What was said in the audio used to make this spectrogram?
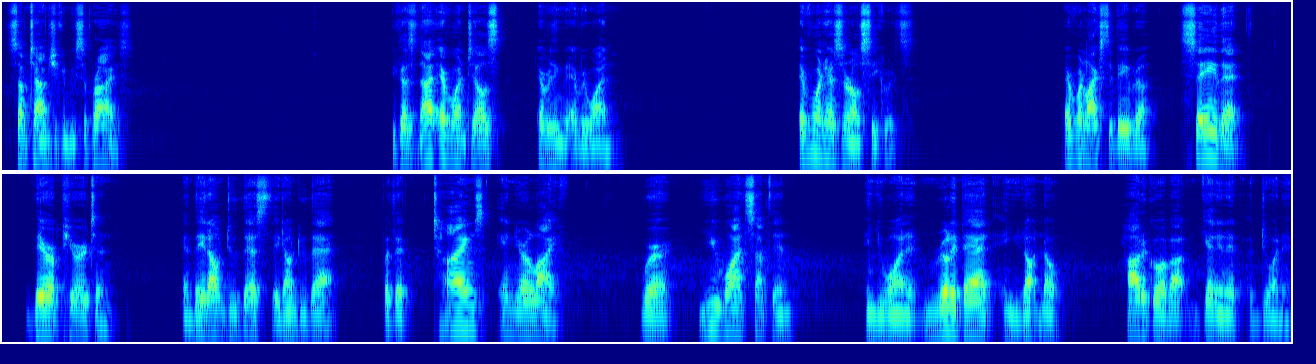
Sometimes you can be surprised. Because not everyone tells everything to everyone. Everyone has their own secrets. Everyone likes to be able to say that they're a Puritan and they don't do this, they don't do that. But there are times in your life where you want something and you want it really bad and you don't know how to go about getting it or doing it.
